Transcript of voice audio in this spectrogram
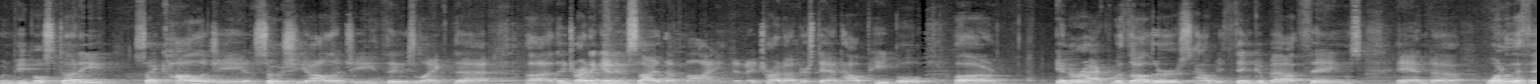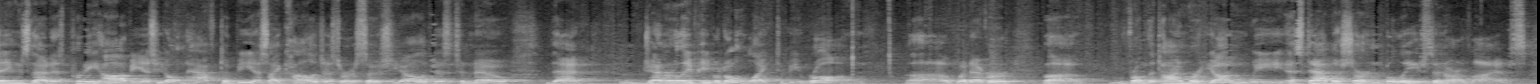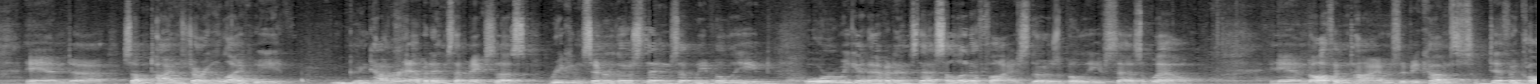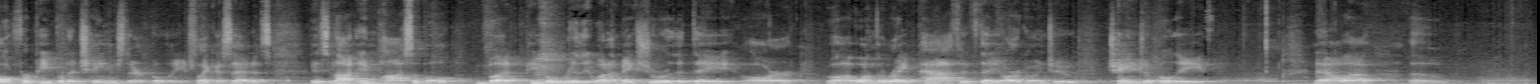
when people study psychology and sociology, things like that, uh, they try to get inside the mind and they try to understand how people uh, interact with others, how we think about things. And uh, one of the things that is pretty obvious, you don't have to be a psychologist or a sociologist to know that generally people don't like to be wrong. Uh, whatever, uh, from the time we're young, we establish certain beliefs in our lives. And uh, sometimes during life, we encounter evidence that makes us reconsider those things that we believed, or we get evidence that solidifies those beliefs as well. And oftentimes it becomes difficult for people to change their beliefs. Like I said, it's, it's not impossible, but people really want to make sure that they are uh, on the right path if they are going to change a belief. Now, uh, uh,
